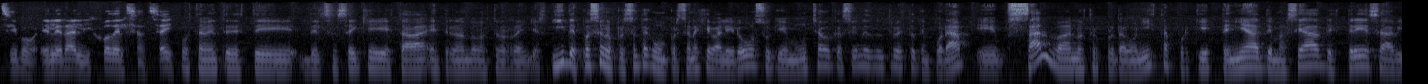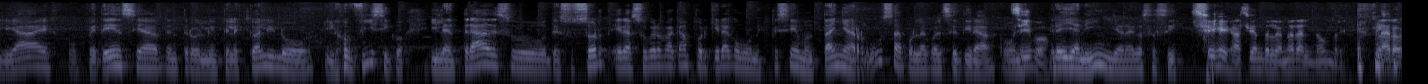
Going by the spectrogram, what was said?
Sí, pues él era el hijo del sensei. Justamente de este, del sensei que estaba entrenando a nuestros Rangers. Y después se nos presenta como un personaje valeroso que en muchas ocasiones dentro de esta temporada eh, salva a nuestros protagonistas porque tenía demasiadas destrezas, habilidades, competencias dentro de lo intelectual y lo, y lo físico. Y la entrada de su, de su sword era súper bacán porque era como una especie de montaña rusa por la cual se tiraba. Como una estrella ninja, una cosa así. Sí, haciéndole honor al nombre. Claro,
